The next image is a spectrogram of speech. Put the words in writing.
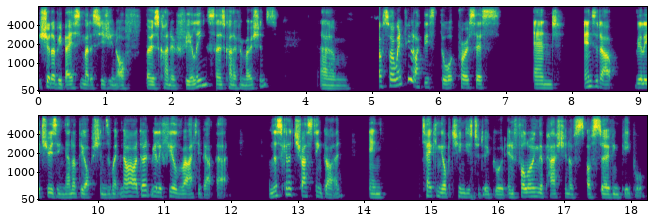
Should I be basing my decision off those kind of feelings, those kind of emotions? Um, so I went through like this thought process and ended up really choosing none of the options and went, no, I don't really feel right about that. I'm just going to trust in God and taking opportunities to do good and following the passion of, of serving people.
